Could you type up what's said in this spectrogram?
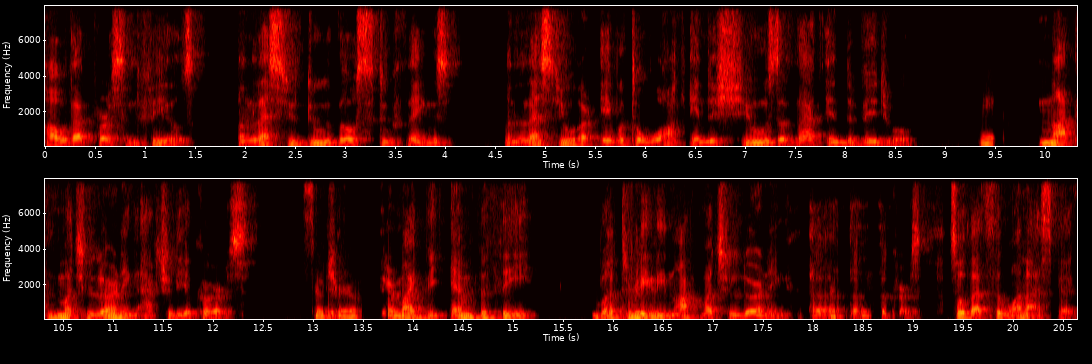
how that person feels, unless you do those two things, unless you are able to walk in the shoes of that individual, right. not much learning actually occurs. So true. There might be empathy but really not much learning uh, uh, occurs. So that's the one aspect.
